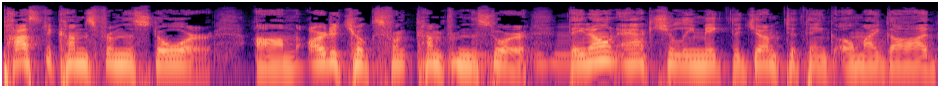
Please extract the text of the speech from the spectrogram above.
pasta comes from the store. Um, artichokes from, come from the store. Mm-hmm. They don't actually make the jump to think, oh my God,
